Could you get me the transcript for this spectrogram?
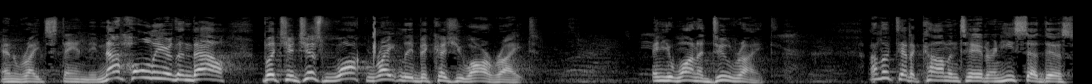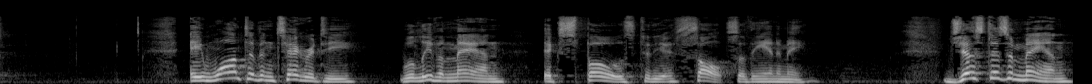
And right standing. Not holier than thou, but you just walk rightly because you are right. And you want to do right. I looked at a commentator and he said this A want of integrity will leave a man exposed to the assaults of the enemy. Just as a man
